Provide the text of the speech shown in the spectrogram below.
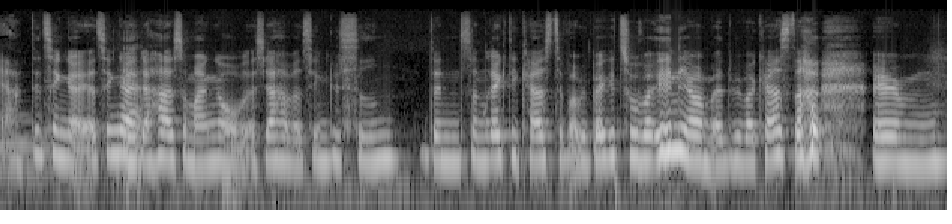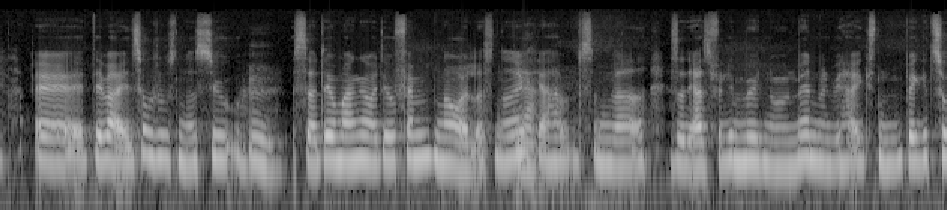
Ja, det tænker jeg. Jeg tænker, ja. at jeg har så mange år, altså jeg har været single siden den sådan rigtige kæreste, hvor vi begge to var enige om, at vi var kærester. øhm, øh, det var i 2007, mm. så det er jo mange år, det er jo 15 år eller sådan noget. Ikke? Ja. Jeg har sådan været, altså jeg har selvfølgelig mødt nogle mænd, men vi har ikke sådan begge to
